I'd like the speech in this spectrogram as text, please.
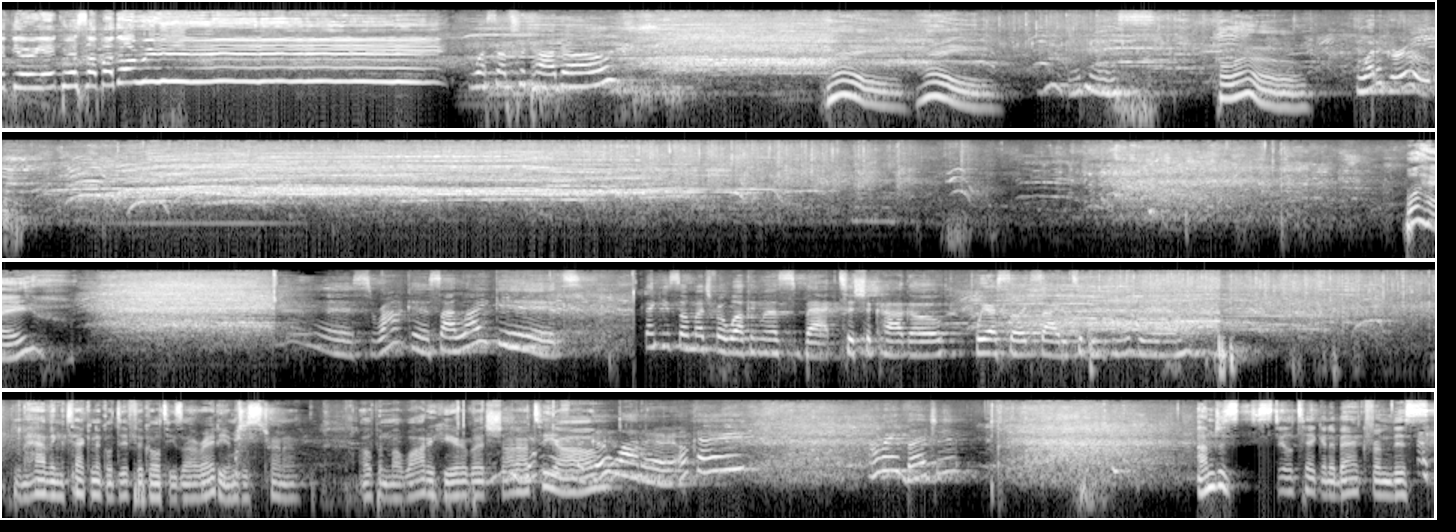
up for your faves, Kid Fury the Read. What's up, Chicago? Hey, hey, Oh, Goodness. hello. What a group. Well, hey, Yes, I like it. Thank you so much for welcoming us back to Chicago. We are so excited to be here again. I'm having technical difficulties already. I'm just trying to open my water here, but shout out to Yes, the y'all. Good water. Okay. All right, budget. I'm just still taken aback from this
